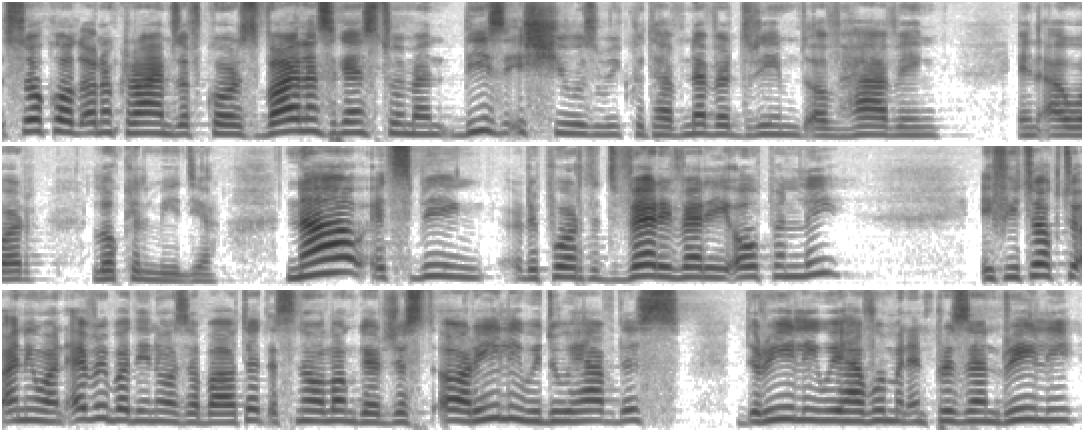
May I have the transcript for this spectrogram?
so-called honor crimes, of course, violence against women, these issues we could have never dreamed of having in our local media. Now it's being reported very, very openly. If you talk to anyone, everybody knows about it. It's no longer just, oh, really, we do have this? Really, we have women in prison? Really?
